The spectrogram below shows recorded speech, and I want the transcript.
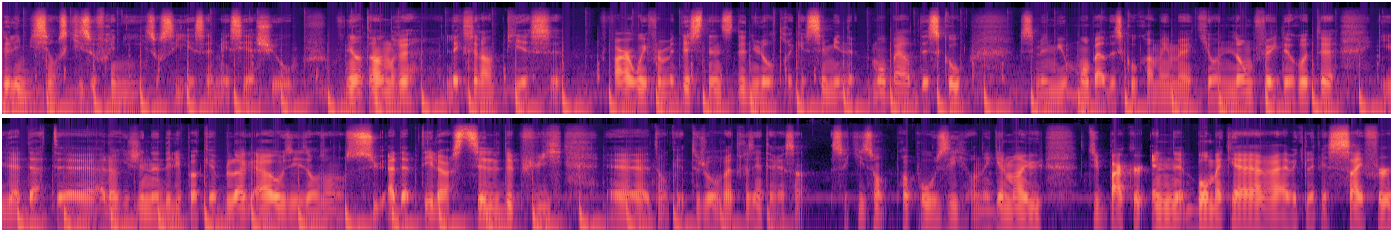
de l'émission Schizophrénie sur CISM et CHU. Vous venez d'entendre l'excellente pièce Far Away from a Distance de nul autre que Simeon Mobile Disco. Simeon Mobile Disco, quand même, euh, qui ont une longue feuille de route. Ils datent euh, à l'origine de l'époque Blog House. Ils ont, su adapter leur style depuis. Euh, donc, toujours très intéressant ce qu'ils ont proposé. On a également eu du Barker and Bowmaker avec la pièce Cypher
